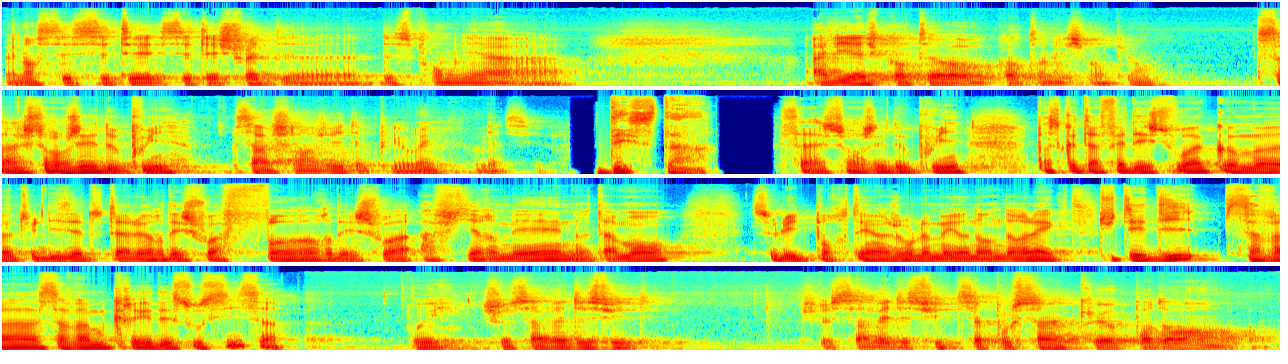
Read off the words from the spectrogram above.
Mais non, c'était, c'était chouette de, de, se promener à, à Liège quand, quand on est champion. Ça a changé depuis Ça a changé depuis, oui, bien sûr. Destin. Ça a changé depuis parce que tu as fait des choix, comme euh, tu le disais tout à l'heure, des choix forts, des choix affirmés, notamment celui de porter un jour le maillot d'Anderlecht. Tu t'es dit, ça va, ça va me créer des soucis, ça? Oui, je le savais de suite. Je le savais de suite. C'est pour ça que pendant,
